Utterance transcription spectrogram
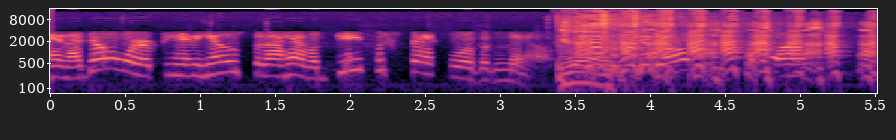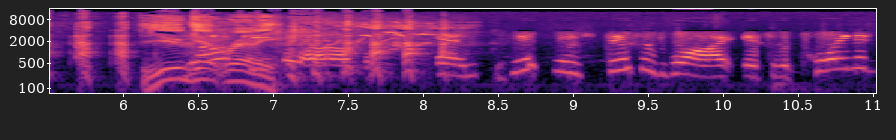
And I don't wear pantyhose, but I have a deep respect for them now. Well, Y'all keep it up. you get ready. up. and this is this is why it's an appointed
